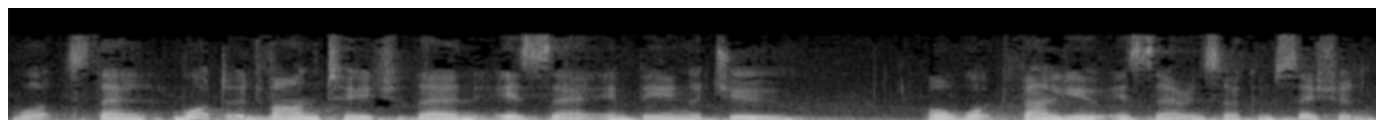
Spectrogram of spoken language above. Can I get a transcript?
What then what advantage then is there in being a Jew? Or what value is there in circumcision?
